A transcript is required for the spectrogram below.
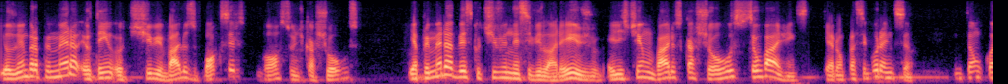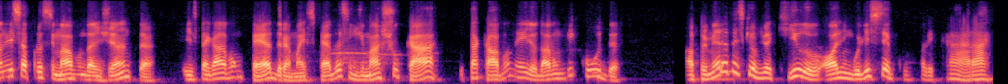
Eu lembro a primeira, eu tenho, eu tive vários boxers, gosto de cachorros. E a primeira vez que eu tive nesse vilarejo, eles tinham vários cachorros selvagens, que eram para segurança. Então, quando eles se aproximavam da janta, eles pegavam pedra, mas pedra assim de machucar e tacavam nele, eu davam bicuda. A primeira vez que eu vi aquilo, olha, engoli seco. Falei, caraca,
